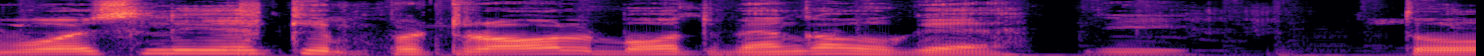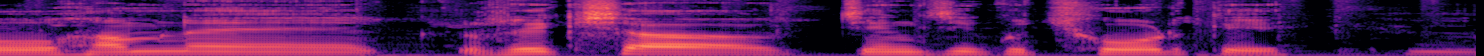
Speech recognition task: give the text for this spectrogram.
वो इसलिए कि पेट्रोल बहुत महंगा हो गया है जी तो हमने रिक्शा चिंगसी को छोड़ के हम्म,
